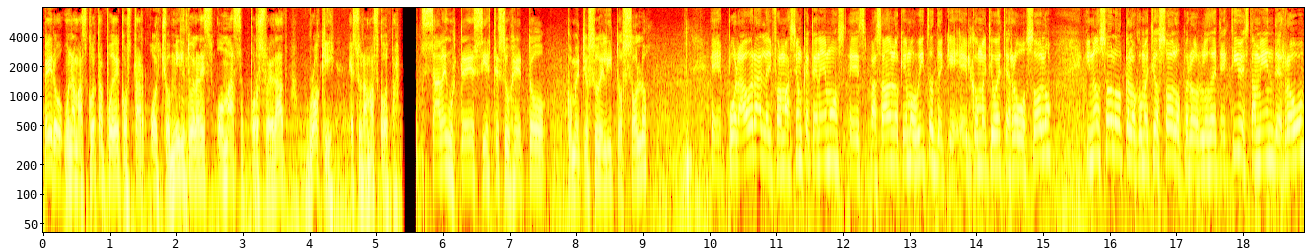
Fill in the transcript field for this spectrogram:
pero una mascota puede costar 8 mil dólares o más por su edad. Rocky es una mascota. ¿Saben ustedes si este sujeto cometió su delito solo? Eh, por ahora la información que tenemos es basada en lo que hemos visto de que él cometió este robo solo y no solo que lo cometió solo, pero los detectives también de robo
